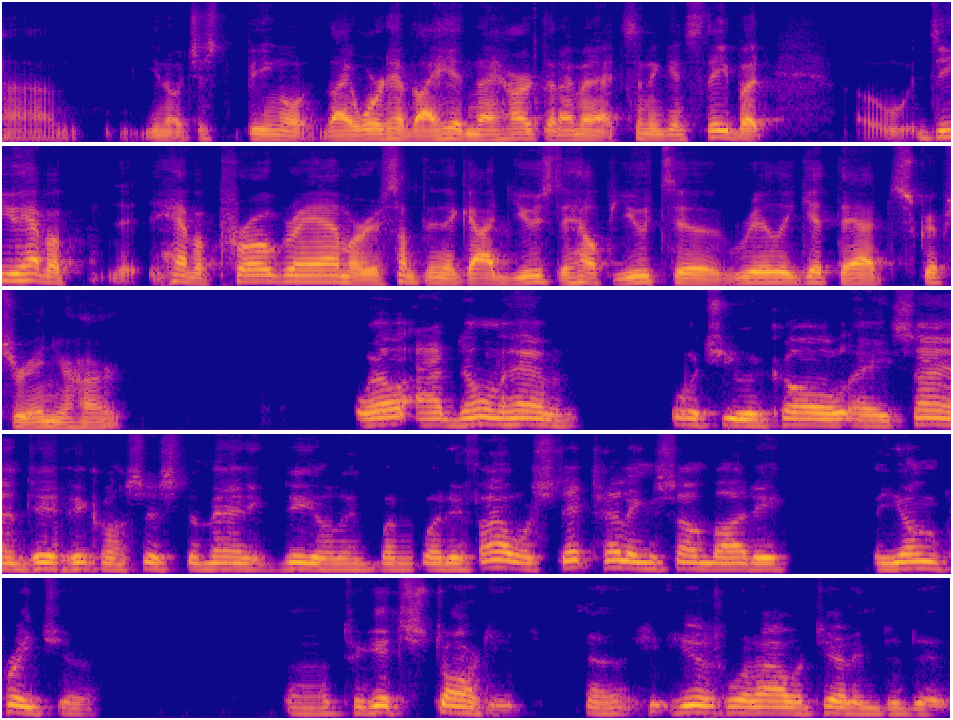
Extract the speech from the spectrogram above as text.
um, you know, just being thy word have I hid in thy heart that I may not sin against thee. But do you have a have a program or something that God used to help you to really get that scripture in your heart? Well, I don't have what you would call a scientific or systematic deal. But, but if I was telling somebody, a young preacher, uh, to get started, uh, here's what I would tell him to do.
